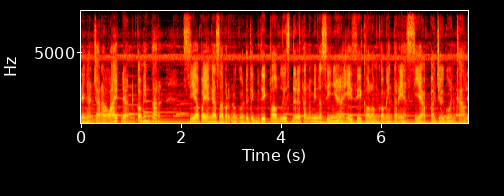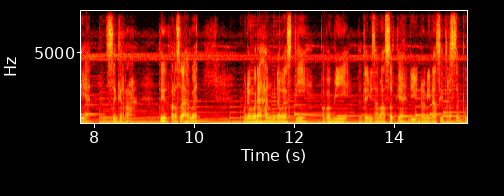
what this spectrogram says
Dengan cara like dan komentar Siapa yang gak sabar nunggu detik-detik publish deretan nominasinya Isi kolom komentar ya siapa jagoan kalian? Segera. Tuh persahabat Mudah-mudahan Bunda Lesti Papa B tentunya bisa masuk ya di nominasi tersebut.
